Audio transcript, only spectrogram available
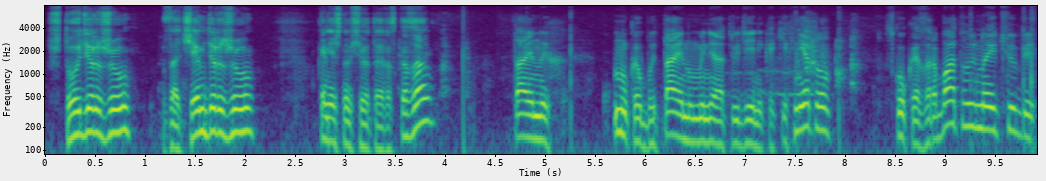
что держу, зачем держу. Конечно, все это я рассказал. Тайных, ну как бы тайн у меня от людей никаких нету. Сколько я зарабатываю на YouTube,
